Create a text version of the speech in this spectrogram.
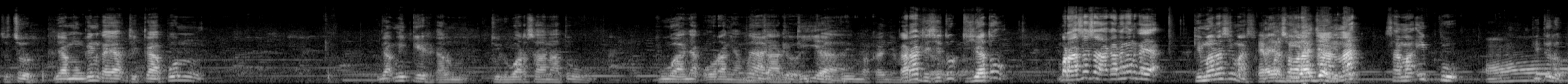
Jujur. Ya mungkin kayak Dika pun nggak mikir kalau di luar sana tuh banyak orang yang Nah, mencari itu, dia. itu makanya, karena di situ dia tuh merasa seakan-akan kayak gimana sih mas? Kayak kayak, seorang aja gitu. anak sama ibu. Oh. gitu loh.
